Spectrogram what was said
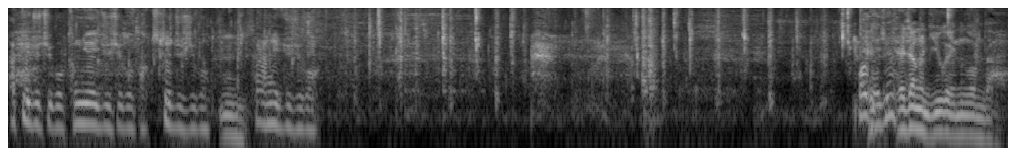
아껴주시고 격려해주시고 박수 쳐주시고 음. 사랑해주시고. 어 되죠? 대장은 이유가 있는 겁니다.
